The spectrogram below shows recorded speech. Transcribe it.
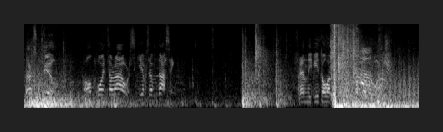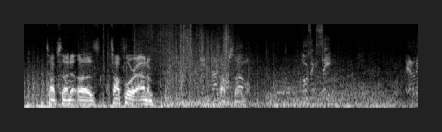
That's kill. All points are ours. Gives them nothing. Friendly VTOL on Overwatch. Top side, uh, top floor, Adam. Top side. Losing C. Enemy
